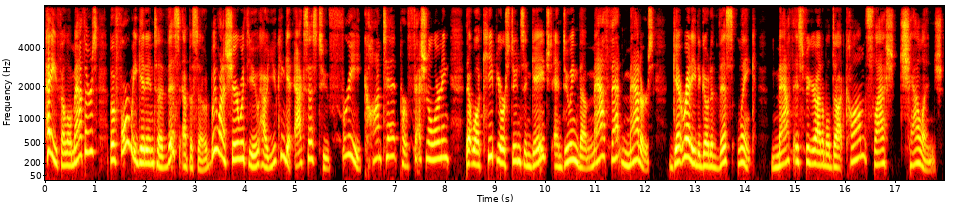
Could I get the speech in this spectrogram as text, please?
Hey, fellow mathers! Before we get into this episode, we want to share with you how you can get access to free content professional learning that will keep your students engaged and doing the math that matters. Get ready to go to this link, mathisfigureoutable.com slash challenge.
